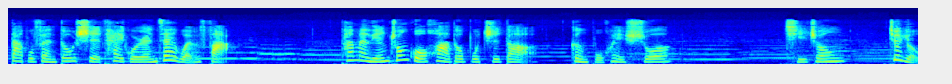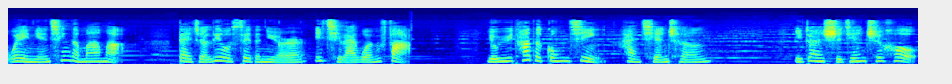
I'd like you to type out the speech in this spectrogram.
大部分都是泰国人在闻法，他们连中国话都不知道，更不会说。其中就有位年轻的妈妈，带着六岁的女儿一起来闻法。由于她的恭敬和虔诚，一段时间之后，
